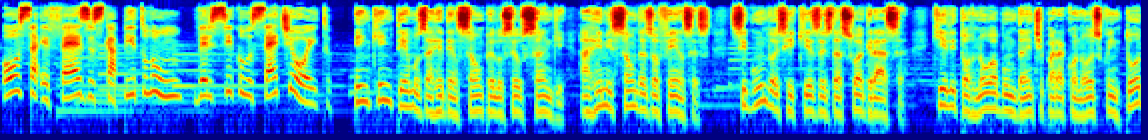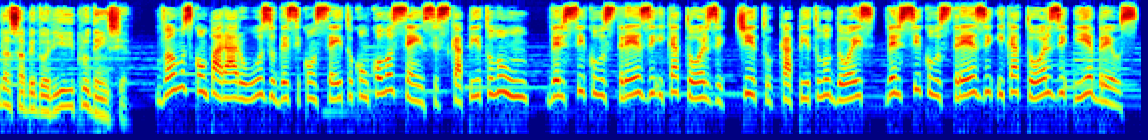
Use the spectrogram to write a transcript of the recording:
Ouça Efésios capítulo 1, versículos 7 e 8. Em quem temos a redenção pelo seu sangue, a remissão das ofensas, segundo as riquezas da sua graça, que ele tornou abundante para conosco em toda a sabedoria e prudência. Vamos comparar o uso desse conceito com Colossenses capítulo 1, versículos 13 e 14, Tito capítulo 2, versículos 13 e 14 e Hebreus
